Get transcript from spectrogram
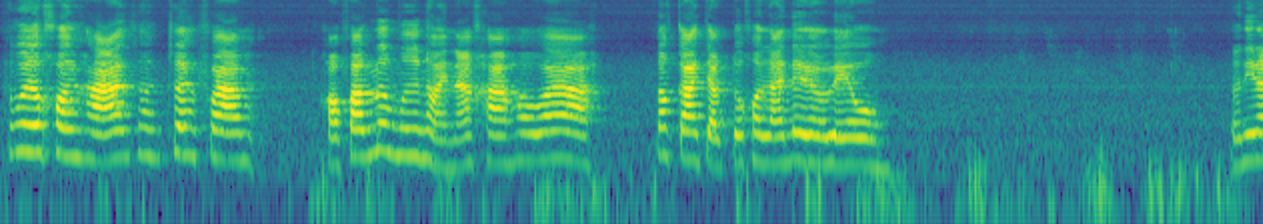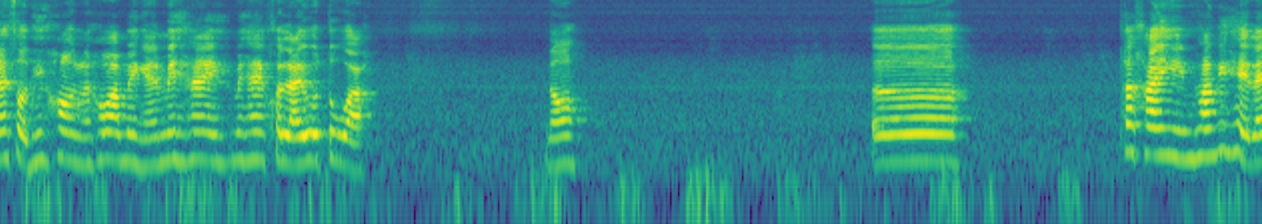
ทุกคนคะช่วยฟาร์มขอความร่วมมือหน่อยนะคะ เพราะว่าต้องการจับตัวคนร้ายได้เร็วๆตอนนี้ไลฟ์สดที่ห้องนะเพราะว่าไม่งั้นไม่ให้ไม่ให้คนร้ายรู้ตัวเนาะ เออ ถ้าใครมีความคิดเห็นอะไร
